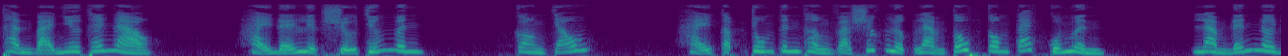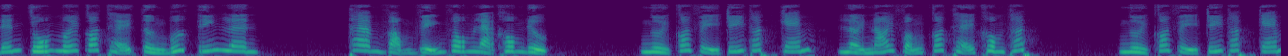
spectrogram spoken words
Thành bại như thế nào? Hãy để lịch sử chứng minh. Còn cháu, hãy tập trung tinh thần và sức lực làm tốt công tác của mình. Làm đến nơi đến chốn mới có thể từng bước tiến lên. Tham vọng viễn vông là không được. Người có vị trí thấp kém, lời nói vẫn có thể không thấp. Người có vị trí thấp kém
